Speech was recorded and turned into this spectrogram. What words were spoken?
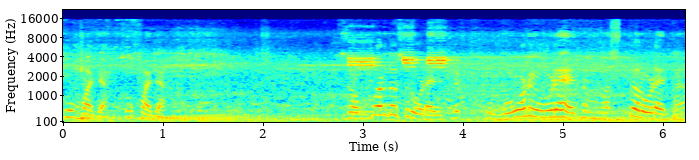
खूप मजा खूप मजा. जबरदस्त रोड आहे तिथले रोड एवढे आहेत ना मस्त रोड आहेत ना.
